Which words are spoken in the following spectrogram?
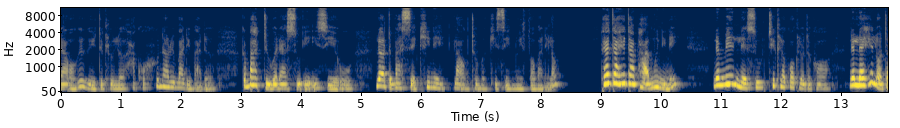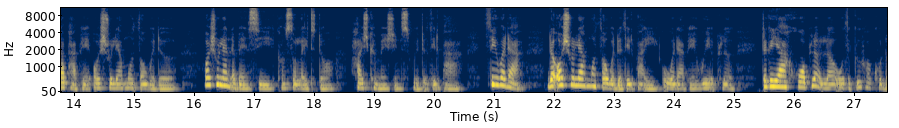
ဒါအော်ဂေဂေတကလလဟာကိုခုနာရီပါဒီပါဒကဘာတူဝဒါဆူအေအီစီအိုလော့တဘဆေခီနေလောက်တိုဘခီစီနွေသောပါနေလောဖဲတာဟိတာဖာမှုနီနေနမေလေဆူတိကလကောကလတခေါ်နလေဟီလောတာဖာဖဲဩစတြေးလျမော့သောဝဒါ Australian Embassy Consulate do High Commissions with the Tirpa Thiwada the Australia mo tho with the Tirpa i o wada phe we apple တကရခေါ်ဖလလောအိုတကူဟခုဒ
